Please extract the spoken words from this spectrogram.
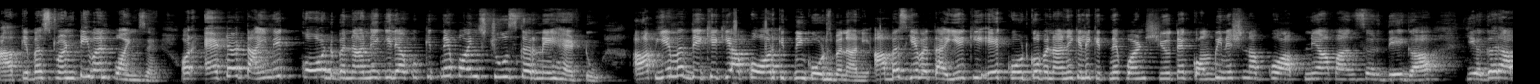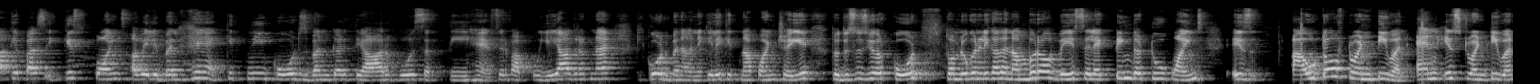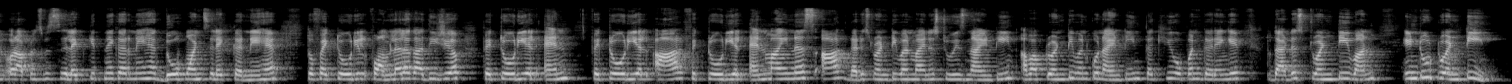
आपके पास 21 पॉइंट्स हैं। और एट अ टाइम एक कोड बनाने के लिए आपको कितने पॉइंट्स चूज़ करने हैं टू आप ये मत देखिए कि आपको और कितनी कोड्स बनानी। आप बस ये बताइए कि एक कोड को बनाने के लिए कितने पॉइंट्स चाहिए होते हैं? कॉम्बिनेशन आपको अपने आप आंसर देगा कि अगर आपके पास 21 पॉइंट्स अवेलेबल हैं, कितनी कोड्स बनकर तैयार हो सकती हैं? सिर्फ़ आपको ये याद रखना है कि कोड बनाने के लिए कितना पॉइंट चाहिए। तो दिस इज़ योर कोड तो हम लोगों ने लिखा था number of way selecting the two points is out of twenty one N is twenty one और आपने इसमें सिलेक्ट कितने करने हैं? दो पॉइंट सिलेक्ट करने हैं। तो फैक्टोरियल फॉर्मूला लगा दीजिए अब। Factorial N factorial R factorial N minus R that is twenty one minus two is nineteen अब आप ट्वेंटी वन को नाइनटीन तक ही ओपन करेंगे तो that is twenty one into twenty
